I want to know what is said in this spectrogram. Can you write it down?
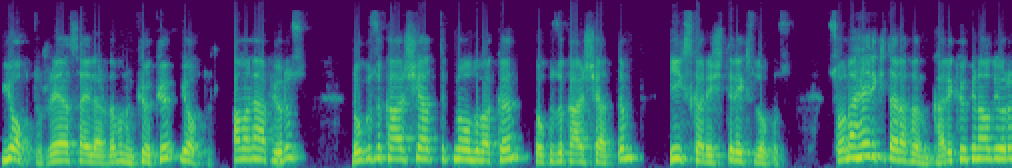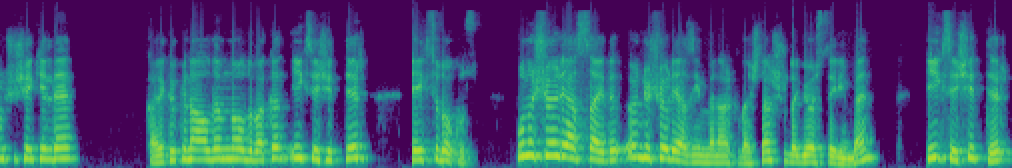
yoktur. Reel sayılarda bunun kökü yoktur. Ama ne yapıyoruz? 9'u karşıya attık ne oldu bakın. 9'u karşıya attım. x kare eşittir eksi 9. Sonra her iki tarafın karekökünü alıyorum şu şekilde. Karekökünü aldığım ne oldu bakın. x eşittir eksi 9. Bunu şöyle yazsaydı. Önce şöyle yazayım ben arkadaşlar. Şurada göstereyim ben. x eşittir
